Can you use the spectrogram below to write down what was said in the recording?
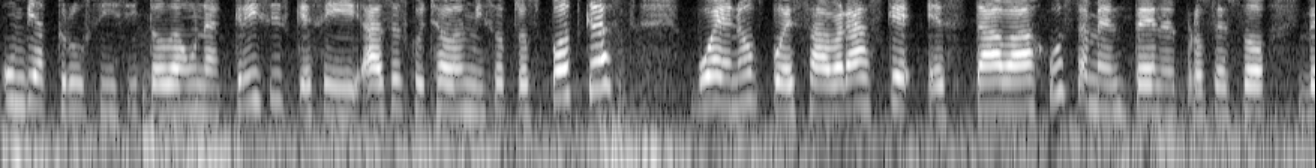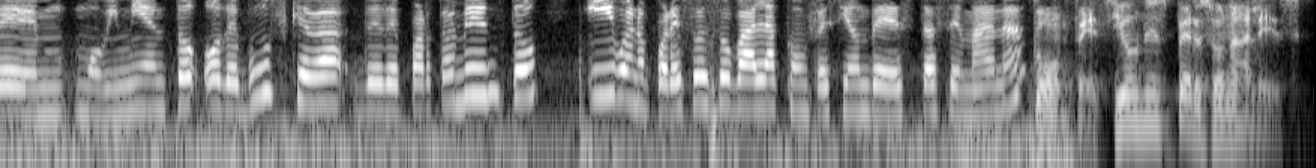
un via crucis y toda una crisis que si has escuchado en mis otros podcasts, bueno, pues sabrás que está justamente en el proceso de movimiento o de búsqueda de departamento y bueno, por eso eso va la confesión de esta semana. Confesiones personales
